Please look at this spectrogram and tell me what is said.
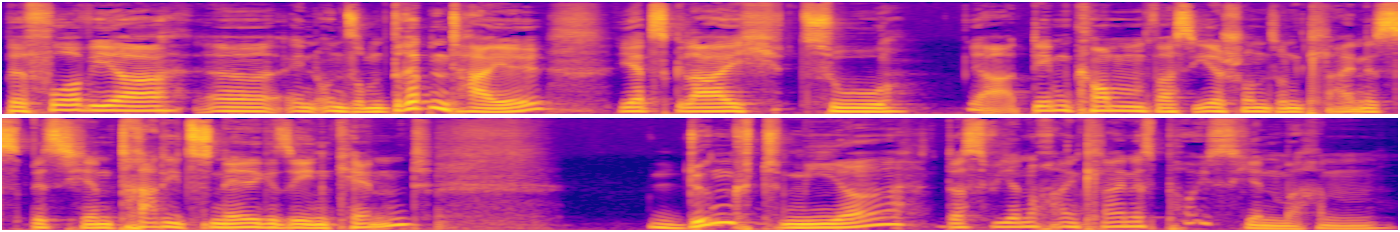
Bevor wir äh, in unserem dritten Teil jetzt gleich zu ja, dem kommen, was ihr schon so ein kleines bisschen traditionell gesehen kennt, dünkt mir, dass wir noch ein kleines Päuschen machen.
